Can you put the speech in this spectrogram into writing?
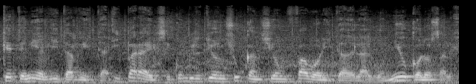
que tenía el guitarrista y para él se convirtió en su canción favorita del álbum. New Colossal Hate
